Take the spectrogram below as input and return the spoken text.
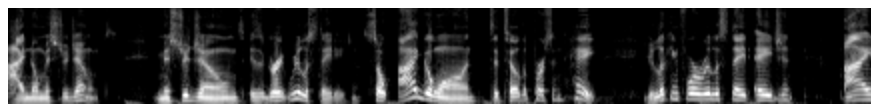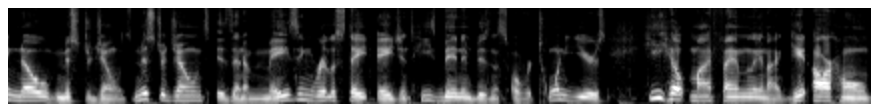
I know Mr. Jones. Mr. Jones is a great real estate agent. So I go on to tell the person, hey, you're looking for a real estate agent. I know Mr. Jones. Mr. Jones is an amazing real estate agent. He's been in business over 20 years. He helped my family and I get our home.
